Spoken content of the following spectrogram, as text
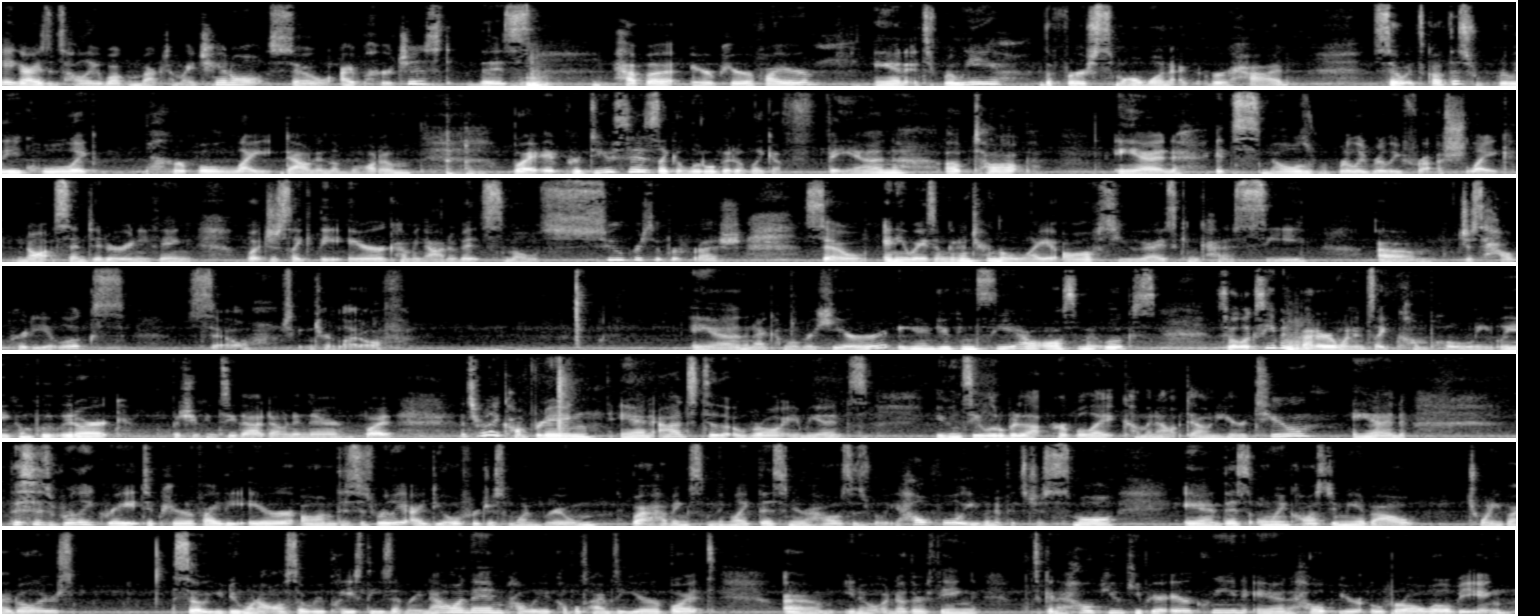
Hey guys, it's Holly. Welcome back to my channel. So I purchased this HEPA air purifier and it's really the first small one I've ever had. So it's got this really cool like purple light down in the bottom, but it produces like a little bit of like a fan up top and it smells really really fresh like not scented or anything but just like the air coming out of it smells super super fresh. So anyways i'm gonna turn the light off so you guys can kind of see um, just how pretty it looks. So i'm just gonna turn the light off. And then I come over here and you can see how awesome it looks. So it looks even better when it's like completely, completely dark but you can see that down in there. But it's really comforting and adds to the overall ambience. You can see a little bit of that purple light coming out down here too. And this is really great to purify the air. Um, this is really ideal for just one room, but having something like this in your house is really helpful, even if it's just small. And this only costed me about $25. So you do want to also replace these every now and then, probably a couple times a year, but um, you know, another thing that's going to help you keep your air clean and help your overall well-being.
